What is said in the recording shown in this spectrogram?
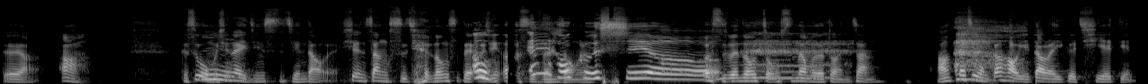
对啊，啊。可是我们现在已经时间到了，嗯、线上时间 long stay 已经二十分钟了，好可惜哦，二十分钟总是那么的短暂。好，但是我们刚好也到了一个切点。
